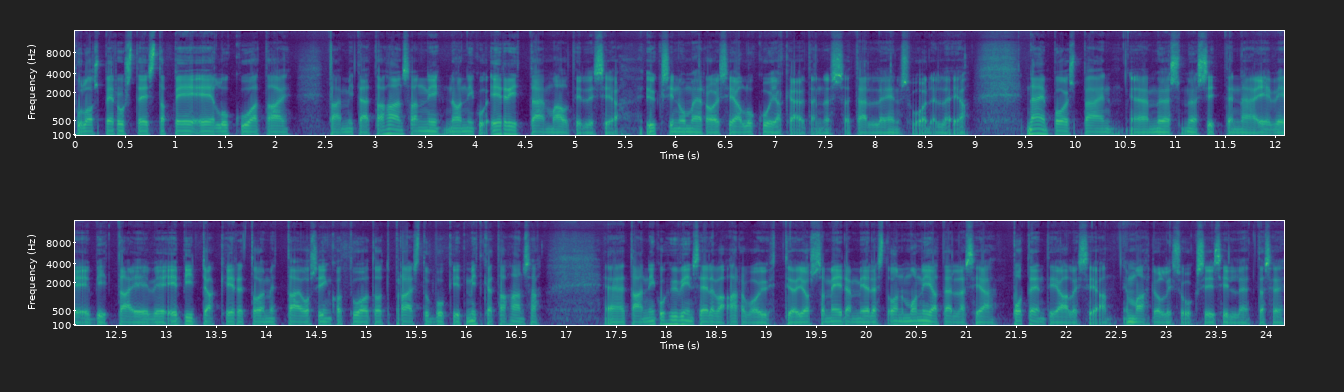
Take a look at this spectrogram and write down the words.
tulosperusteista PE-lukua tai, tai mitä tahansa, niin ne on niin kuin erittäin maltillisia, yksinumeroisia lukuja käytännössä tälle ensi vuodelle ja näin poispäin. Myös, myös sitten nämä EV-EBIT tai EV-EBITDA-kertoimet tai osinkotuotot, price to bookit, mitkä tahansa Tämä on niin kuin hyvin selvä arvoyhtiö, jossa meidän mielestä on monia tällaisia potentiaalisia mahdollisuuksia sille, että se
